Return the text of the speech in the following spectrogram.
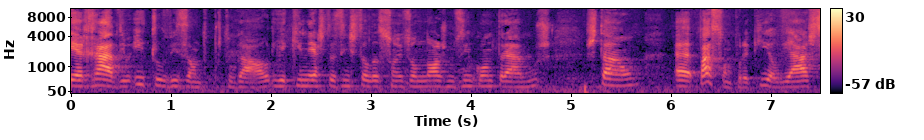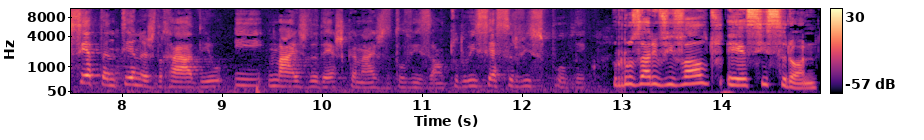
é Rádio e Televisão de Portugal e aqui nestas instalações onde nós nos encontramos estão Uh, passam por aqui, aliás, sete antenas de rádio e mais de dez canais de televisão. Tudo isso é serviço público. Rosário Vivaldo é Cicerone.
